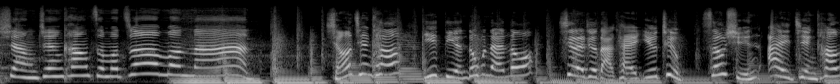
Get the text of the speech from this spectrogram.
想健康怎么这么难？想要健康一点都不难哦，现在就打开 YouTube 搜寻爱健康。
